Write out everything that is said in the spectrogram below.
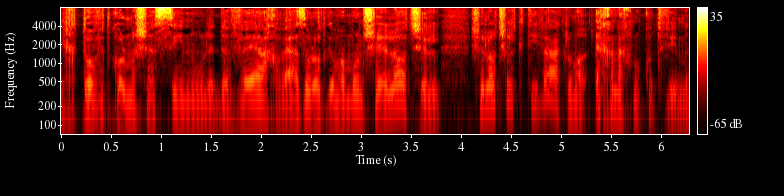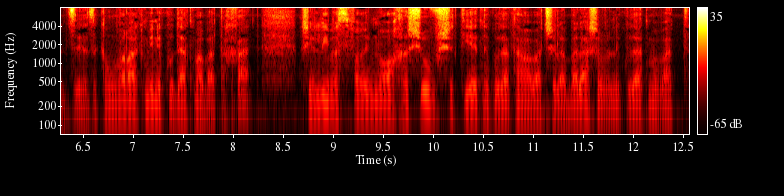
לכתוב את כל מה שעשינו, לדווח, ואז עולות גם המון שאלות, של, שאלות של כתיבה. כלומר, איך אנחנו כותבים את זה? זה כמובן רק מנקודת מבט אחת. כשלי בספרים נורא חשוב שתהיה את נקודת המבט של הבלש, אבל נקודת מבט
